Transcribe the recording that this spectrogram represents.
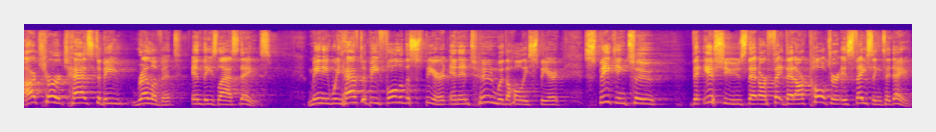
Our church has to be relevant in these last days, meaning we have to be full of the Spirit and in tune with the Holy Spirit, speaking to the issues that, are fa- that our culture is facing today.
